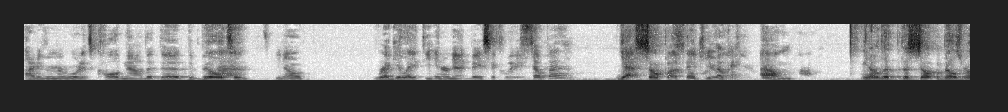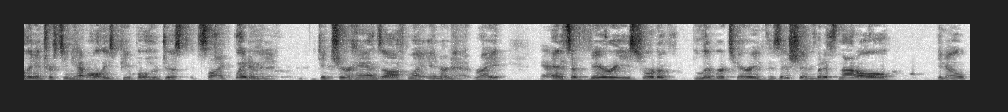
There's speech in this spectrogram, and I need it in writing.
I don't even remember what it's called now the the, the bill to you know regulate the internet basically. SOPA. Yes, SOPA. Thank you. Okay. Um, you know, the, the SOPA bill is really interesting. You have all these people who just, it's like, wait a minute, get your hands off my internet, right? Yeah. And it's a very sort of libertarian position, but it's not all, you know,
